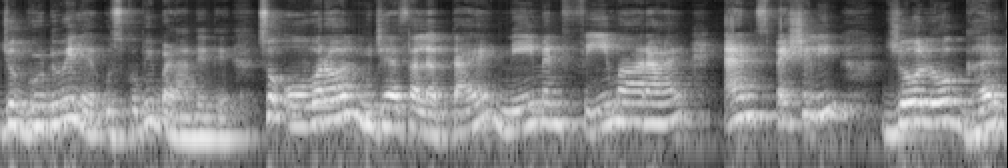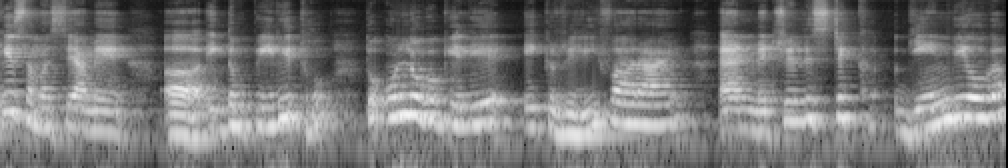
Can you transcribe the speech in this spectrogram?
जो गुडविल है उसको भी बढ़ा देते। सो so, ओवरऑल मुझे ऐसा लगता है नेम एंड फेम आ रहा है एंड स्पेशली जो लोग घर के समस्या में एकदम पीड़ित हो तो उन लोगों के लिए एक रिलीफ आ रहा है एंड मेटेरियलिस्टिक गेन भी होगा।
